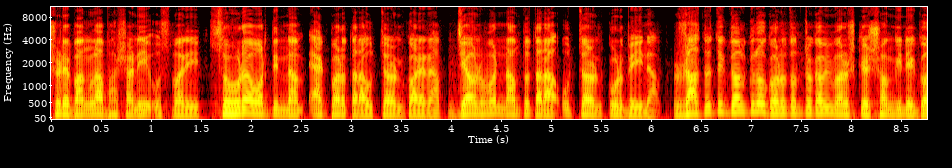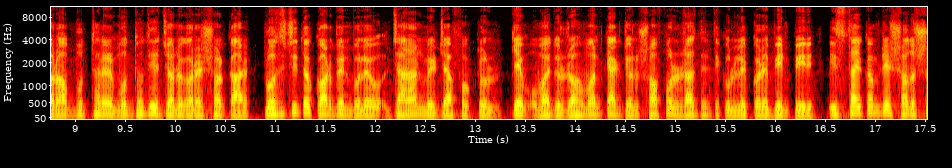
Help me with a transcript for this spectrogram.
সুরে বাংলা ভাসানী উসমানী, সোহরাওয়ার্দির নাম একবারও তারা উচ্চারণ করে না। জিয়াউর রহমান নাম তো তারা উচ্চারণ করবেই না। রাজনৈতিক দলগুলো গণতন্ত্রকামী মানুষকে সঙ্গে নিয়ে গণ অভ্যুত্থানের মধ্য দিয়ে জনগণের সরকার প্রতিষ্ঠিত করবেন বলেও জানান মির্জা ফখরুল। কেম ওবায়দুর রহমানকে একজন সফল রাজনীতিক উল্লেখ করে বিএনপির স্থায়ী কমিটির সদস্য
